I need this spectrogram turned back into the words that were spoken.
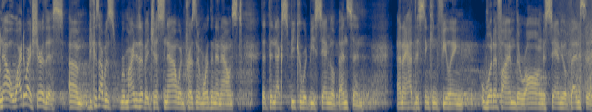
Now, why do I share this? Um, because I was reminded of it just now when President Worthen announced that the next speaker would be Samuel Benson. And I had this sinking feeling what if I'm the wrong Samuel Benson?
